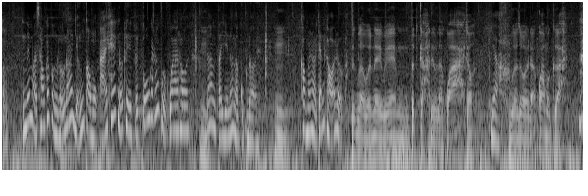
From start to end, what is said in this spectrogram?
ừ. nếu mà sau cái phần thưởng đó vẫn còn một ải khác nữa thì phải cố gắng vượt qua thôi ừ. đó tại vì nó là cuộc đời ừ. không thể nào tránh khỏi được tức là vấn đề với em tất cả đều là qua ải thôi yeah. Dạ. vừa rồi đã qua một cửa ải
